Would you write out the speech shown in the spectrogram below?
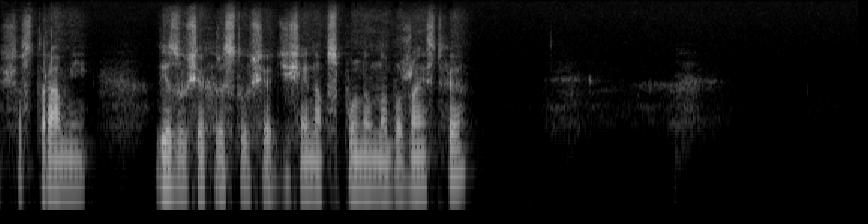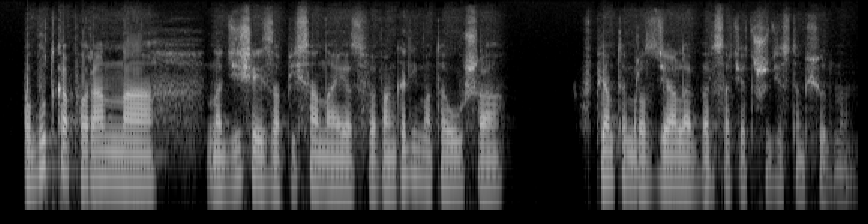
siostrami w Jezusie Chrystusie dzisiaj na wspólnym nabożeństwie. Pobudka poranna na dzisiaj zapisana jest w Ewangelii Mateusza w piątym rozdziale, w wersecie 37.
